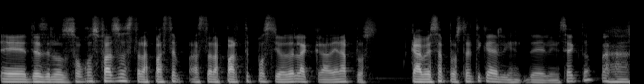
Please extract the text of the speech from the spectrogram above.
eh, desde los ojos falsos hasta la, parte, hasta la parte posterior de la cadena cabeza prostética del, del insecto. Ajá.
